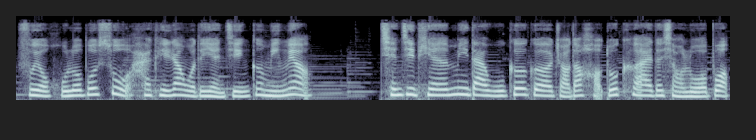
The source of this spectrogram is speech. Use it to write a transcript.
富有胡萝卜素，还可以让我的眼睛更明亮。前几天蜜袋鼯哥哥找到好多可爱的小萝卜，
